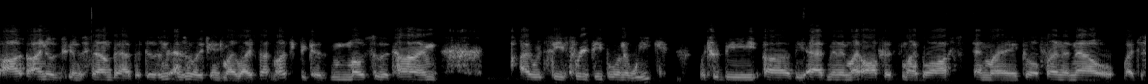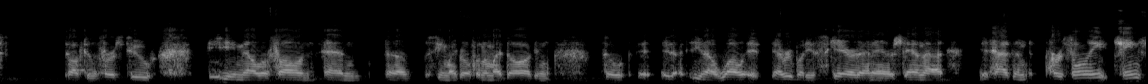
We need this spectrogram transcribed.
I know this is going to sound bad, but doesn't hasn't really changed my life that much because most of the time I would see three people in a week, which would be uh, the admin in my office, my boss, and my girlfriend. And now I just talk to the first two email or phone and uh, see my girlfriend and my dog. And so, it, it, you know, while it, everybody is scared and I understand that, it hasn't personally changed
